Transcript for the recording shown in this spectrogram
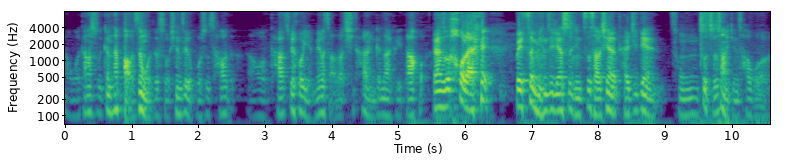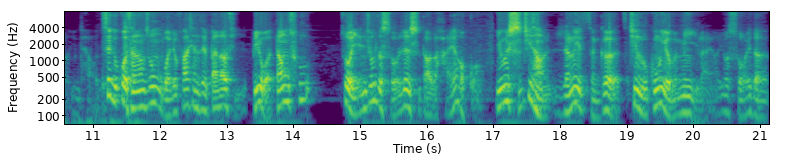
啊，我当时跟他保证，我的首先这个不是抄的，然后他最后也没有找到其他人跟他可以搭伙。但是后来。被证明这件事情，至少现在台积电从市值上已经超过 Intel。这个过程当中，我就发现这半导体比我当初做研究的时候认识到的还要广。因为实际上，人类整个进入工业文明以来啊，有所谓的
